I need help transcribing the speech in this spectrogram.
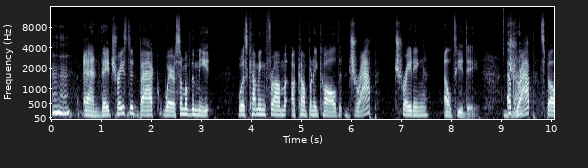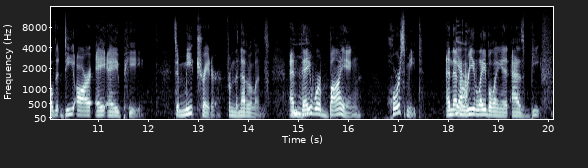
mm-hmm. and they traced it back where some of the meat was coming from a company called Draap Trading Ltd. Okay. Draap spelled D R A A P. It's a meat trader from the Netherlands, and Mm-hmm. they were buying horse meat and then Yeah. relabeling it as beef.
